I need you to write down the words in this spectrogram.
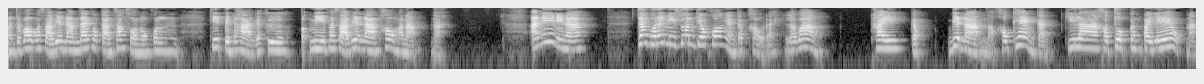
มันจะเว้าภาษาเวียดนามได้เพราะการสร้างสอนของคนที่เป็นทหารก็คือ มีภาษาเวียดนามเข้ามานำนะอันนี้นี่นะ เจ้าบ่ได้มีส่วนเกี่ยวข้องอย่างกับเขาได้ระหว่างไทยกับเวียดนามเนาะเขาแข่งกัน กีฬาเขาจบกันไปแล้วนะ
